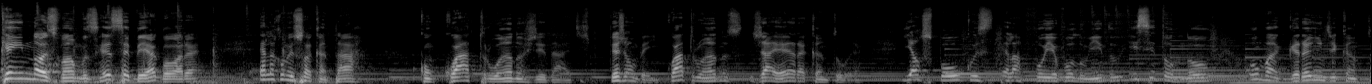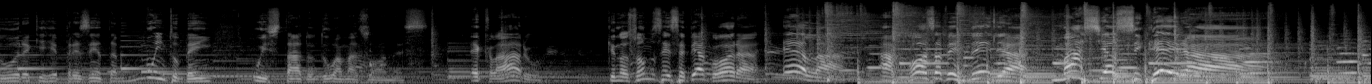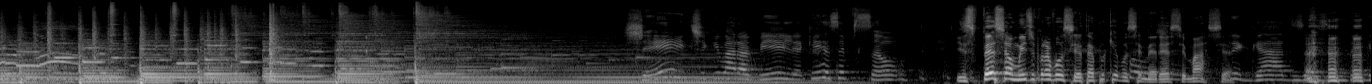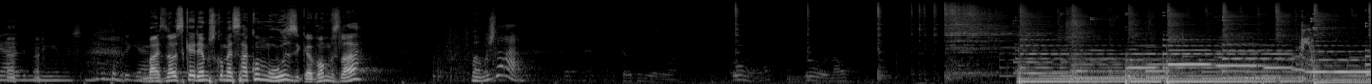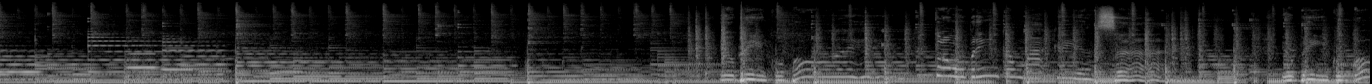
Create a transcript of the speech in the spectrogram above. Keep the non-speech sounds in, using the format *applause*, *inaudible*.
quem nós vamos receber agora, ela começou a cantar com quatro anos de idade. Vejam bem, quatro anos já era cantora. E aos poucos ela foi evoluindo e se tornou uma grande cantora que representa muito bem o estado do Amazonas. É claro que nós vamos receber agora ela, a Rosa Vermelha, Márcia Siqueira. Maravilha, que recepção. Especialmente para você, até porque você Poxa, merece, Márcia. Obrigado, Zezinho. Obrigado, *laughs* meninos. Muito obrigada. Mas nós queremos começar com música. Vamos lá? Vamos lá. Eu brinco boi Eu brinco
